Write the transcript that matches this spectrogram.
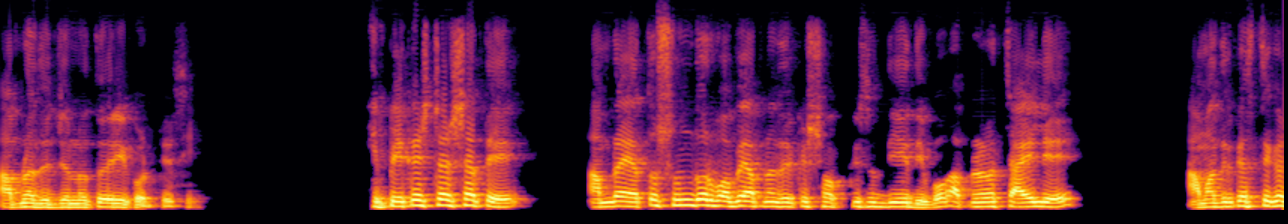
আপনাদের জন্য তৈরি করতেছি। এই প্যাকেজটার সাথে আমরা এত সুন্দরভাবে আপনাদেরকে সবকিছু দিয়ে দিব। আপনারা চাইলে আমাদের কাছ থেকে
